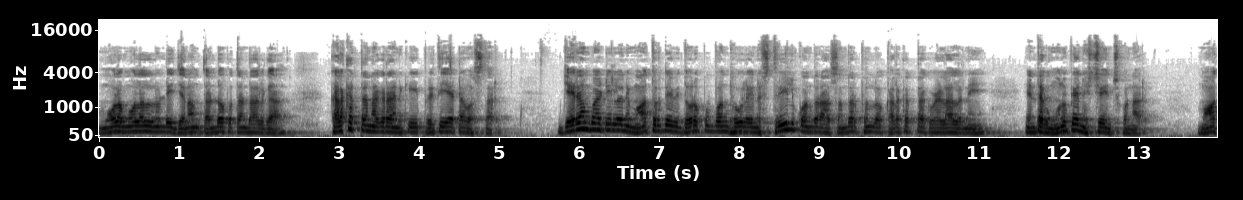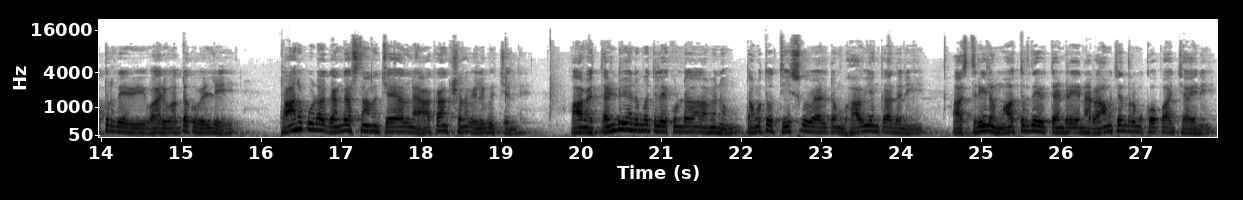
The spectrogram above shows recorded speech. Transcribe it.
మూల మూలల నుండి జనం తండోపతండాలుగా కలకత్తా నగరానికి ప్రతి ఏటా వస్తారు. జయరాంబాటిలోని మాతృదేవి దూరపు బంధువులైన స్త్రీలు కొందరు ఆ సందర్భంలో కలకత్తాకు వెళ్ళాలని ఇంతకు మునుపే నిశ్చయించుకున్నారు. మాతృదేవి వారి వద్దకు వెళ్ళి తాను కూడా గంగాస్నానం చేయాలనే ఆకాంక్షను వెలిబుచ్చింది. ఆమె తండ్రి అనుమతి లేకుండా ఆమెను తమతో తీసుకువెళ్ళటం భావ్యం కాదని ఆ స్త్రీల మాతృదేవి తండ్రి అయిన రామచంద్ర ముఖోపాధ్యాయుని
